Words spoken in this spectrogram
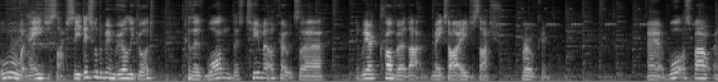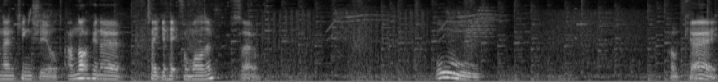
Ooh, an Aegislash. See, this would have been really good. Because there's one, there's two metal coats there. If we had Covet, that makes our Aegislash broken. Uh, Water Spout and then King Shield. I'm not going to take a hit from one of them, so... Ooh. Okay.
